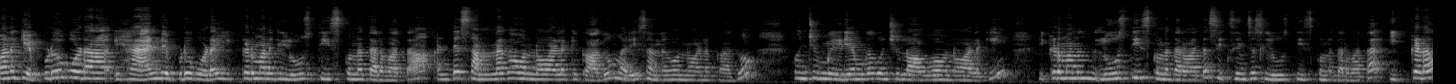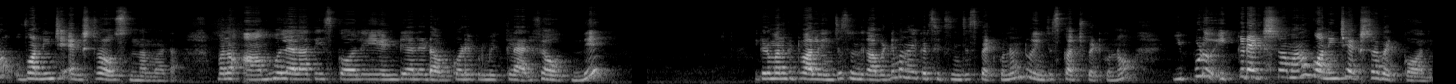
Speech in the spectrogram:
మనకి ఎప్పుడూ కూడా హ్యాండ్ ఎప్పుడూ కూడా ఇక్కడ మనకి లూజ్ తీసుకున్న తర్వాత అంటే సన్నగా ఉన్న వాళ్ళకి కాదు మరీ సన్నగా ఉన్న వాళ్ళకి కాదు కొంచెం మీడియంగా కొంచెం లావుగా ఉన్న వాళ్ళకి ఇక్కడ మనం లూజ్ తీసుకున్న తర్వాత సిక్స్ ఇంచెస్ లూజ్ తీసుకున్న తర్వాత ఇక్కడ వన్ ఇంచ్ ఎక్స్ట్రా వస్తుంది అనమాట మనం ఆమ్ హోల్ ఎలా తీసుకోవాలి ఏంటి అనే డౌట్ కూడా ఇప్పుడు మీకు క్లారిఫై అవుతుంది. ఇక్కడ మనకి ట్వెల్వ్ ఇంచెస్ ఉంది కాబట్టి మనం ఇక్కడ సిక్స్ ఇంచెస్ పెట్టుకున్నాం టూ ఇంచెస్ ఖర్చు పెట్టుకున్నాం. ఇప్పుడు ఇక్కడ ఎక్స్ట్రా మనం వన్ ఇంచ్ ఎక్స్ట్రా పెట్టుకోవాలి.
